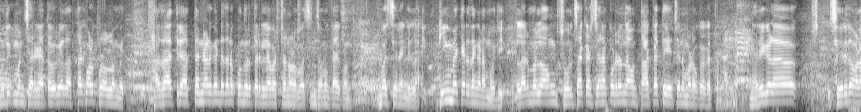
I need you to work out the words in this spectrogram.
ಮುದುಕ ಮನುಷ್ಯರಿಗೆ ಆಯ್ತು ಅವ್ರಿಗೆ ಅದು ಹತ್ತಕ್ಕೆ ಭಾಳ ಪ್ರಾಬ್ಲಮ್ ಐತೆ. ಅದು ರಾತ್ರಿ ಹತ್ತು ಹನ್ನೆರಡು ಗಂಟೆ ತನಕ ಕುಂದಿರ್ತಾರೆ ಇಲ್ಲ ಬಸ್ ಸ್ಟ್ಯಾಂಡ್ ಬಸ್ಸಿನ ಸಮ ಕಾಯ್ಕೊಂತ ಬಸ್ ಇರಂಗಿಲ್ಲ. King maker Modi. ಎಲ್ಲರ ಮೇಲೆ ಅವ್ನು ಸೋಲ್ಸಾಕಷ್ಟು ಜನ ಕೊಡ್ರಿ ಅವ್ನು ತಾಕತ್ತು ಯೋಚನೆ ಮಾಡ್ಬೇಕಾಗತ್ತೆ ನರಿಗಳ ಸೇರಿದವಣ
